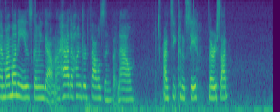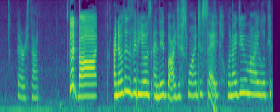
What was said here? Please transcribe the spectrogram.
And my money is going down. I had a hundred thousand, but now, as you can see, very sad. Very sad. Goodbye! I know that the video's ended, but I just wanted to say, when I do my look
